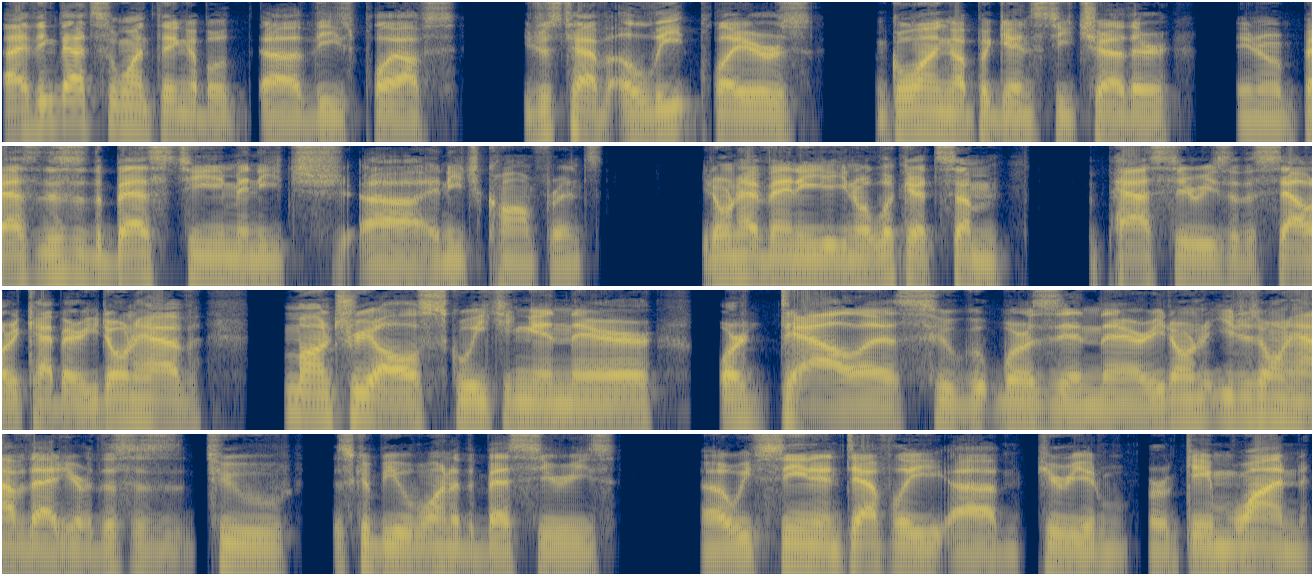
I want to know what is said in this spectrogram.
I think that's the one thing about uh, these playoffs. You just have elite players going up against each other. You know, best. This is the best team in each uh, in each conference. You don't have any. You know, look at some past series of the salary cap era. You don't have Montreal squeaking in there or Dallas who was in there. You don't you just don't have that here. This is two this could be one of the best series uh, we've seen and definitely uh, period or game 1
